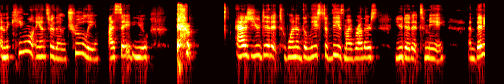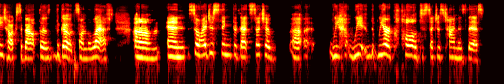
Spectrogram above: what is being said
And the king will answer them, Truly, I say to you, as you did it to one of the least of these, my brothers, you did it to me. And then he talks about the, the goats on the left. Um, and so I just think that that's such a, uh, we, we, we are called to such a time as this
